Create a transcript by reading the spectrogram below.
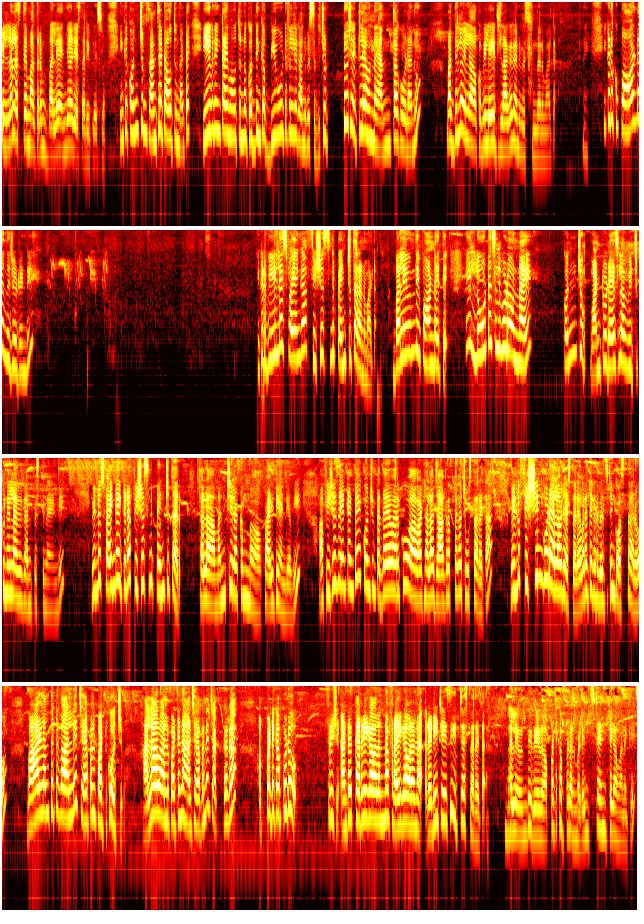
పిల్లలు వస్తే మాత్రం భలే ఎంజాయ్ చేస్తారు ఈ ప్లేస్లో ఇంకా కొంచెం సన్సెట్ అవుతుందంటే ఈవినింగ్ టైం అవుతున్న కొద్దీ ఇంకా బ్యూటిఫుల్గా కనిపిస్తుంది. చుట్టూ చెట్లే ఉన్నాయి అంతా కూడాను. మధ్యలో ఇలా ఒక విలేజ్ లాగా కనిపిస్తుంది అనమాట ఇక్కడ ఒక పాండ్ ఉంది చూడండి. ఇక్కడ వీళ్ళే స్వయంగా ఫిషెస్ని పెంచుతారనమాట భలే ఉంది పాండ్ అయితే. ఏ లోటస్లు కూడా ఉన్నాయి. కొంచెం వన్ టూ డేస్లో విచ్చుకునేలాగా కనిపిస్తున్నాయండి. వీళ్ళు స్వయంగా ఇక్కడ ఫిషెస్ని పెంచుతారు. చాలా మంచి రకం క్వాలిటీ అండి అవి. ఆ ఫిషెస్ ఏంటంటే కొంచెం పెద్ద వరకు వాటిని అలా జాగ్రత్తగా చూస్తారట. వీళ్ళు ఫిషింగ్ కూడా అలౌ చేస్తారు. ఎవరైతే ఇక్కడ విజిటింగ్కి వస్తారో వాళ్ళంతట వాళ్ళే చేపలు పట్టుకోవచ్చు. అలా వాళ్ళు పట్టిన ఆ చేపని చక్కగా అప్పటికప్పుడు ఫ్రిష్ అంటే కర్రీ కావాలన్నా ఫ్రై కావాలన్నా రెడీ చేసి ఇచ్చేస్తారట. భలే ఉంది ఇదేదో అప్పటికప్పుడు అనమాట ఇన్స్టెంట్గా మనకి.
